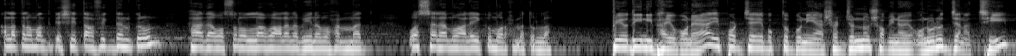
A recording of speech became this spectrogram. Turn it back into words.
আল্লাহ তালা আমাদেরকে সেই তাফিক দান করুন। হাদা ওসলাল্লাহ আলা নবীনা মোহাম্মদ। ওয়াসালামু আলাইকুম রহমতুল্লাহ। প্রিয় দিনী ভাই বোনেরা, এ পর্যায়ে বক্তব্য নিয়ে আসার জন্য সবিনয় অনুরোধ জানাচ্ছি,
